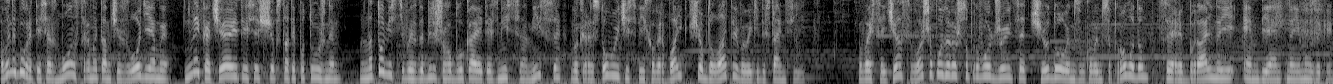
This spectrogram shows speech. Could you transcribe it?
А Ви не боретеся з монстрами там чи злодіями, не качаєтеся, щоб стати потужним. Натомість ви здебільшого блукаєте з місця на місце, використовуючи свій ховербайк, щоб долати великі дистанції. Весь цей час ваша подорож супроводжується чудовим звуковим супроводом церебральної ембієнтної музики.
